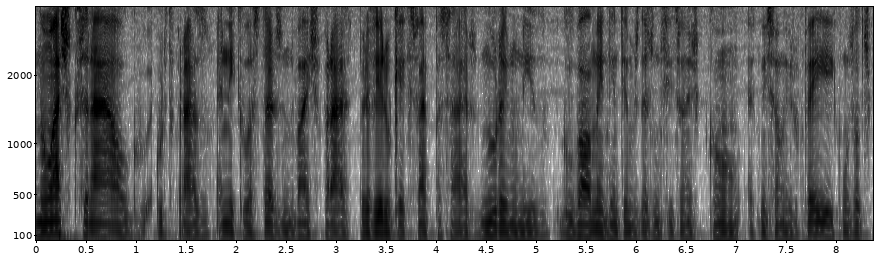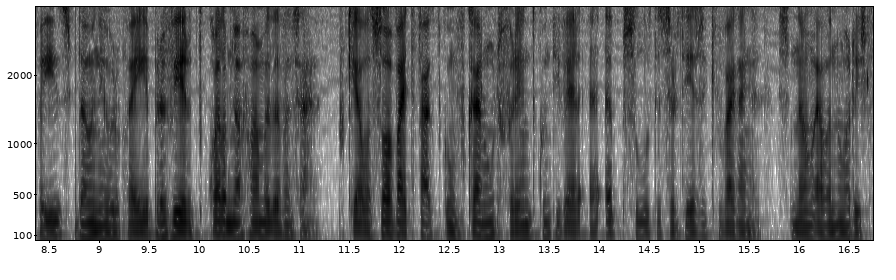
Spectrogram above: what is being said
Não acho que será algo a curto prazo. A Nicola Sturgeon vai esperar para ver o que é que se vai passar no Reino Unido, globalmente em termos das negociações com a Comissão Europeia e com os outros países da União Europeia, para ver qual a melhor forma de avançar porque ela só vai de facto convocar um referendo quando tiver a absoluta certeza que vai ganhar. Senão ela não arrisca,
